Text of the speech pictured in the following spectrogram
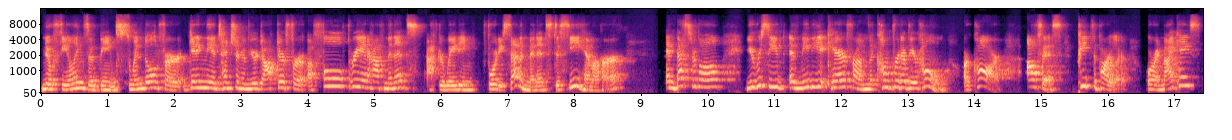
no feelings of being swindled for getting the attention of your doctor for a full three and a half minutes after waiting 47 minutes to see him or her. And best of all, you received immediate care from the comfort of your home or car, office, pizza parlor, or in my case,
